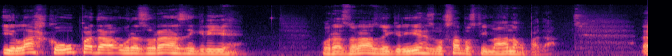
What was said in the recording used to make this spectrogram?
i lahko upada u razorazne grijehe u raznorazne grijehe zbog slabosti imana upada. E,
